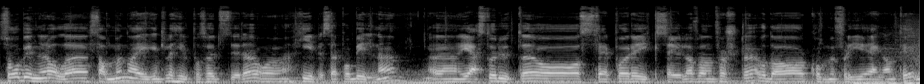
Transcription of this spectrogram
Så begynner alle sammen og egentlig å hive på seg utstyret og hive seg på bilene. Eh, jeg står ute og ser på røyksøyla fra den første, og da kommer flyet en gang til.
